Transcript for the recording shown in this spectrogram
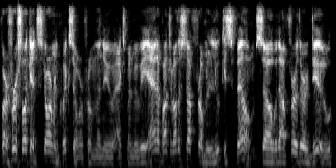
For our first look at Storm and Quicksilver from the new X-Men movie, and a bunch of other stuff from Lucasfilm. So without further ado,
